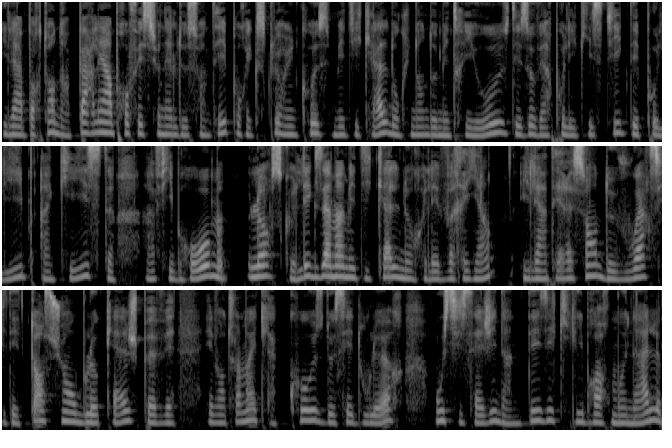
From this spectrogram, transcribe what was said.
Il est important d'en parler à un professionnel de santé pour exclure une cause médicale, donc une endométriose, des ovaires polykystiques, des polypes, un kyste, un fibrome. Lorsque l'examen médical ne relève rien, il est intéressant de voir si des tensions ou blocages peuvent éventuellement être la cause de ces douleurs ou s'il s'agit d'un déséquilibre hormonal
